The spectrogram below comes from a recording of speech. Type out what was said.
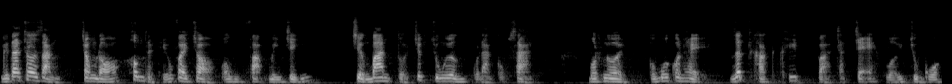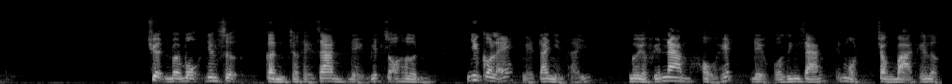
Người ta cho rằng trong đó không thể thiếu vai trò của ông Phạm Minh Chính, trưởng ban tổ chức trung ương của Đảng Cộng sản, một người có mối quan hệ rất khắc khít và chặt chẽ với Trung Quốc. Chuyện nội bộ nhân sự cần chờ thời gian để biết rõ hơn, nhưng có lẽ người ta nhìn thấy người ở phía Nam hầu hết đều có dính dáng đến một trong ba thế lực.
